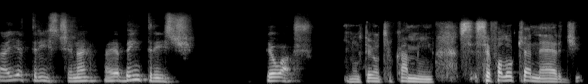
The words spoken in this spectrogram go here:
aí é triste, né? Aí é bem triste, eu acho. Não tem outro caminho. Você falou que é nerd.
